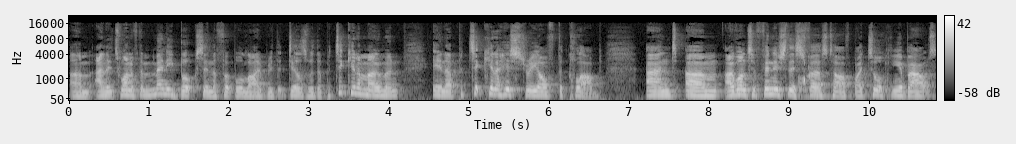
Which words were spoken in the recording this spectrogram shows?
Um, and it's one of the many books in the football library that deals with a particular moment in a particular history of the club. And um, I want to finish this first half by talking about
